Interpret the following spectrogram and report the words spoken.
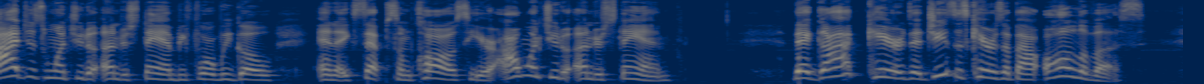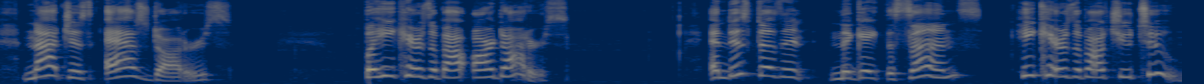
I just want you to understand before we go and accept some calls here, I want you to understand that God cares, that Jesus cares about all of us, not just as daughters, but He cares about our daughters. And this doesn't negate the sons, He cares about you too.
